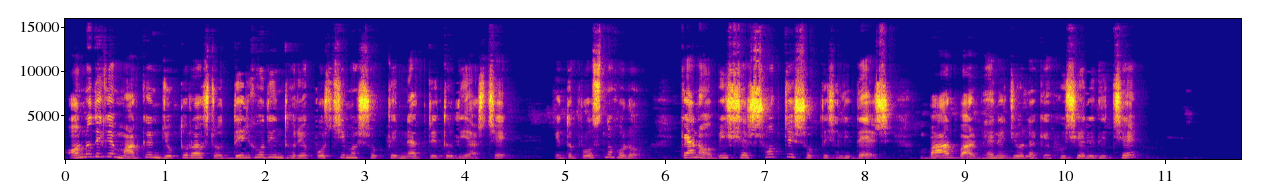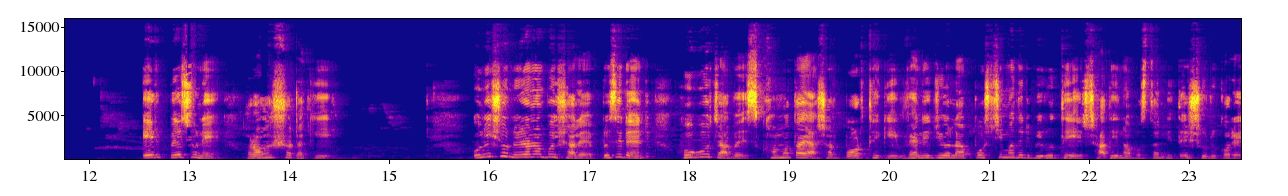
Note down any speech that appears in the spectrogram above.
অন্যদিকে মার্কিন যুক্তরাষ্ট্র দীর্ঘদিন ধরে পশ্চিমা শক্তির নেতৃত্ব দিয়ে আসছে। কিন্তু প্রশ্ন হলো, কেন বিশ্বের সবচেয়ে শক্তিশালী দেশ বারবার ভেনেজুয়েলাকে হুঁশিয়ারি দিচ্ছে? এর পেছনে রহস্যটা কী? উনিশশো নিরানব্বই সালে প্রেসিডেন্ট হুগো চাবেস ক্ষমতায় আসার পর থেকে ভেনেজুয়েলা পশ্চিমাদের বিরুদ্ধে স্বাধীন অবস্থান নিতে শুরু করে।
